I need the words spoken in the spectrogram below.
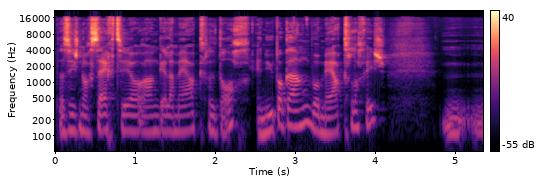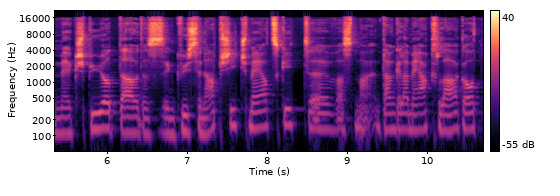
Das ist nach 16 Jahren Angela Merkel doch ein Übergang, wo merklich ist. Man spürt auch, dass es einen gewissen Abschiedsschmerz gibt, äh, was Angela Merkel angeht.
